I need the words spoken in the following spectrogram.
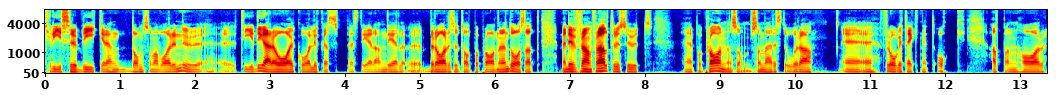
krisrubriker än de som har varit nu eh, tidigare. Och AIK har lyckats prestera en del eh, bra resultat på planen ändå. Så att, men det är framförallt hur det ser ut eh, på planen som, som är det stora eh, frågetecknet och att man har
